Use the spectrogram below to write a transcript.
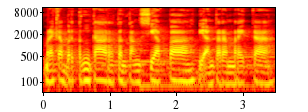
Mereka bertengkar tentang siapa di antara mereka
